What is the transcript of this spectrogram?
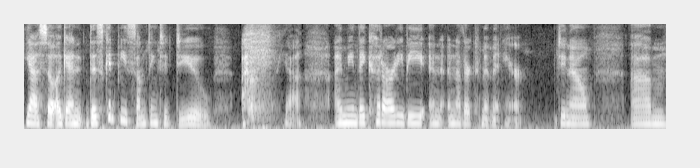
Yeah, so again, this could be something to do yeah. I mean, they could already be in another commitment here. Do you know? Um,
